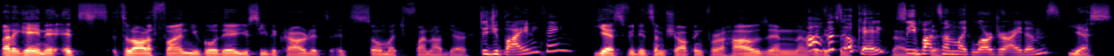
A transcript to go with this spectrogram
but again, it, it's it's a lot of fun. You go there, you see the crowd. It's it's so much fun out there. Did you buy anything? Yes, we did some shopping for a house, and uh, Oh, that's some- okay. that So you bought good. some like larger items. Yes,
